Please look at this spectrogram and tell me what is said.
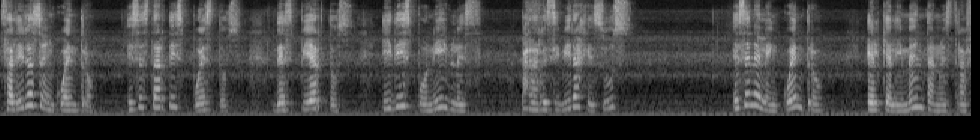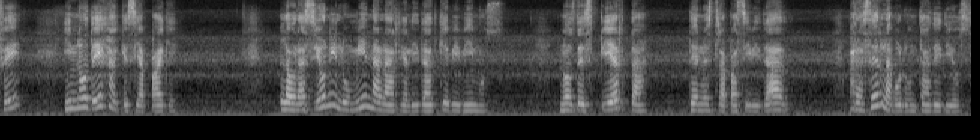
Salir a su encuentro es estar dispuestos, despiertos y disponibles para recibir a Jesús. Es en el encuentro el que alimenta nuestra fe y no deja que se apague. La oración ilumina la realidad que vivimos, nos despierta de nuestra pasividad para hacer la voluntad de Dios.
